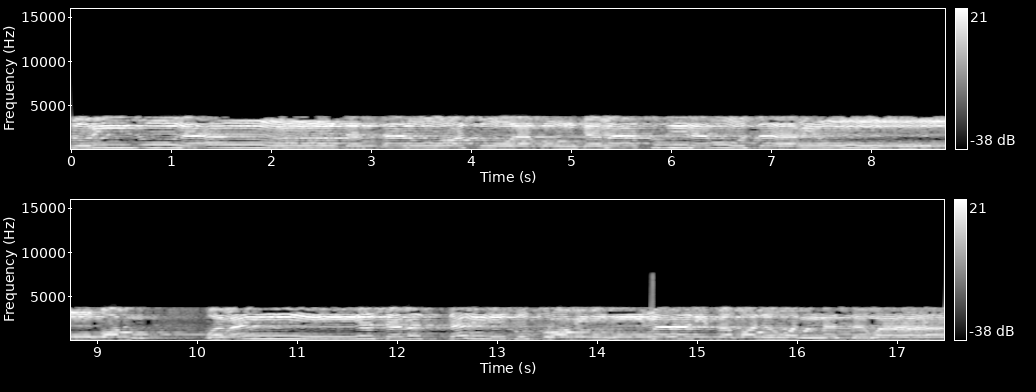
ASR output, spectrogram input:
تريدون أن تسألوا رسولكم كما سئل موسى من قبل؟ ومن الكفر بالإيمان فقد ضل سواء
